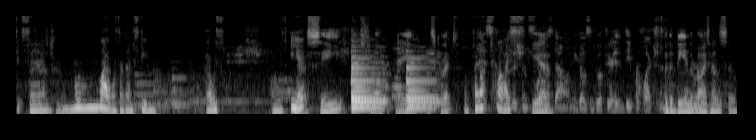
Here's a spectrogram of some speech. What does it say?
it's um, where was I then, Stephen? I was, I was here. C F sharp A. That's correct. So play that His twice. slows Yeah. down. He goes into a period of deep reflection. With the B in the right hand, so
